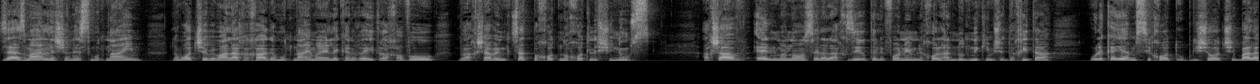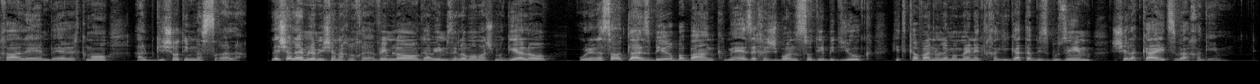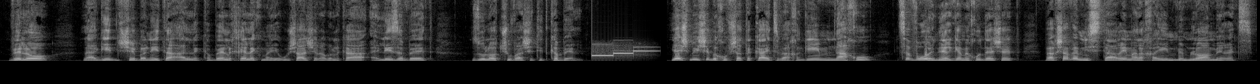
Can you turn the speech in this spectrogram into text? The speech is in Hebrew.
זה הזמן לשנס מותניים, למרות שבמהלך החג המותניים האלה כנראה התרחבו ועכשיו הן קצת פחות נוחות לשינוס. עכשיו אין מנוס אלא להחזיר טלפונים לכל הנודניקים שדחית ולקיים שיחות ופגישות שבא לך עליהם בערך כמו על פגישות עם נסראללה. לשלם למי שאנחנו חייבים לו, גם אם זה לא ממש מגיע לו, ולנסות להסביר בבנק מאיזה חשבון סודי בדיוק התכוונו לממן את חגיגת הבזבוזים של הקיץ והחגים. ולא, להגיד שבנית על לקבל חלק מהירושה של המלכה אליזבת, זו לא תשובה שתתקבל. יש מי שבחופשת הקיץ והחגים נחו, צברו אנרגיה מחודשת, ועכשיו הם מסתערים על החיים במלוא המרץ.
